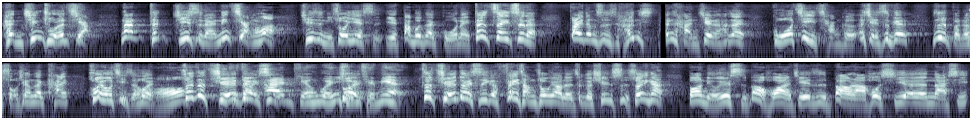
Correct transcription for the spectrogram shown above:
很清楚的讲。那他即使呢，你讲的话，其实你说 yes 也大部分在国内，但是这一次呢，拜登是很很罕见的，他在国际场合，而且是跟日本的首相在开会后记者会，哦，所以这绝对是岸田文雄前面，这绝对是一个非常重要的这个宣示。所以你看，包括《纽约时报》、《华尔街日报》啦，或 CNN 啦、C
